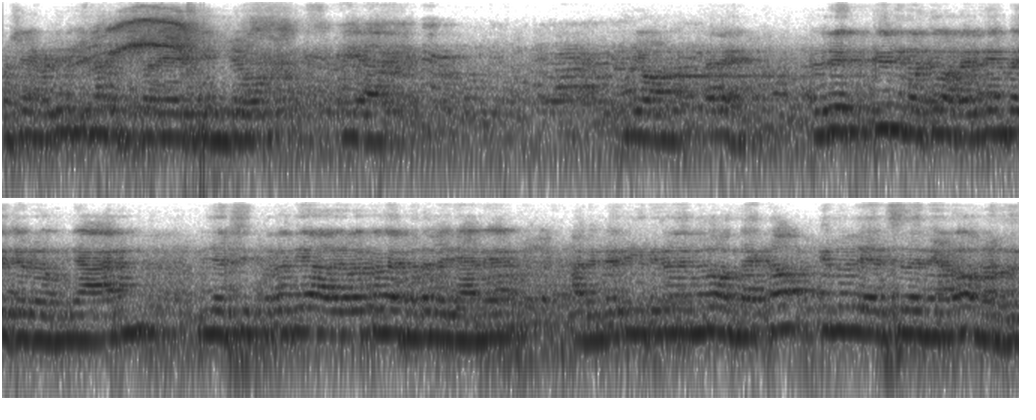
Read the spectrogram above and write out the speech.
പക്ഷെ എവിടെ ഇരിക്കുന്ന അല്ലെ? ഇവരൊക്കെ നിങ്ങൾക്ക് വളരെയധികം പരിചയമുണ്ടാവും. ഞാനും വിചാരിച്ചു ഇത്രയധികം ആളുകളൊക്കെ വരുന്നതല്ലേ. ഞാൻ അതിന്റെ രീതിയിൽ തന്നെ വന്നേക്കാം എന്ന് വിചാരിച്ച് തന്നെയാണ് വന്നത്.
